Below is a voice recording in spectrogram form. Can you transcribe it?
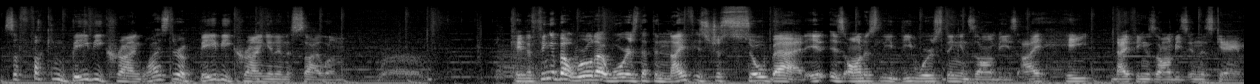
It's a fucking baby crying. Why is there a baby crying in an asylum? Okay, the thing about World at War is that the knife is just so bad. It is honestly the worst thing in zombies. I hate knifing zombies in this game.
